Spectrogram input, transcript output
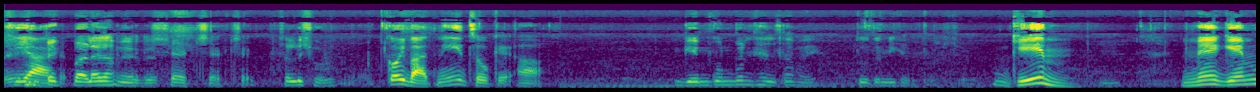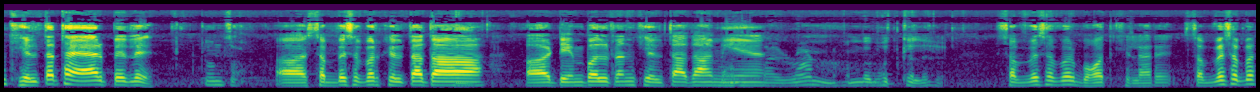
इम्पेक्ट पड़ेगा मेरे पे। शिट शिट शिट चलो छोड़ो। कोई बात नहीं इट्स ओके हाँ. गेम कौन कौन खेलता भाई? तू तो नहीं खेलता। गेम मैं गेम खेलता था यार पहले। कौन सा? सबवे सफ़र खेलता था टेंपल रन खेलता था मैं। रन हमने बहुत खेला है। सबवे सफ़र बहुत खिला रहे सबवे सफ़र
